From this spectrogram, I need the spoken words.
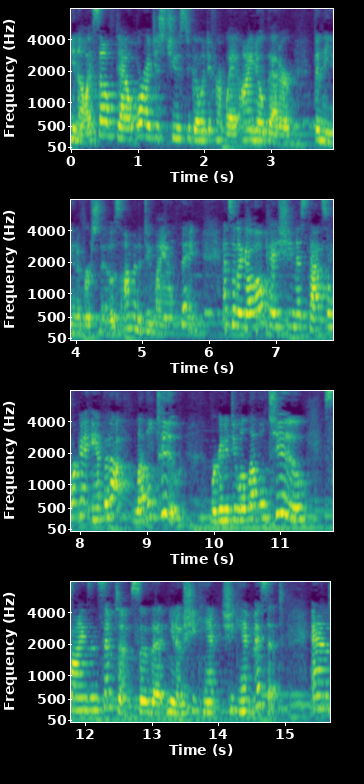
you know, I self-doubt or I just choose to go a different way. I know better than the universe knows. I'm going to do my own thing. And so they go, okay, she missed that, so we're going to amp it up. Level two. We're going to do a level two signs and symptoms so that, you know, she can't, she can't miss it. And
